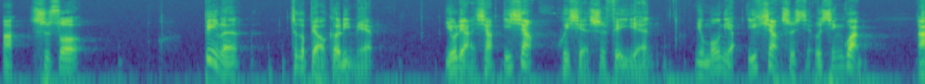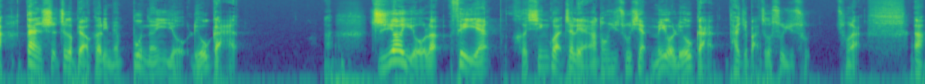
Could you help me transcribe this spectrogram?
啊是说病人这个表格里面有两项，一项会显示肺炎 （pneumonia），一项是显示新冠啊。但是这个表格里面不能有流感啊。只要有了肺炎和新冠这两样东西出现，没有流感，他就把这个数据出出来啊。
